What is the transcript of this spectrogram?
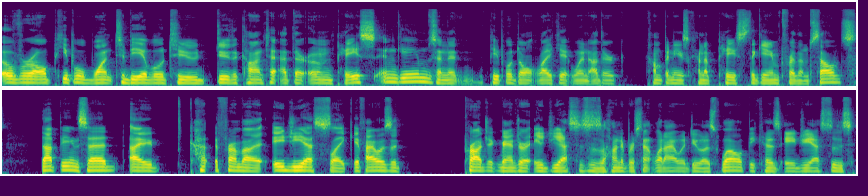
overall people want to be able to do the content at their own pace in games, and it, people don't like it when other companies kind of pace the game for themselves. That being said, I from a AGS like if I was a project manager at AGS, this is 100% what I would do as well because AGS's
